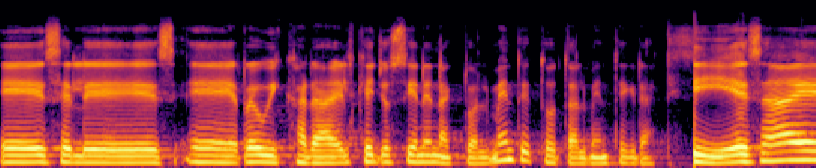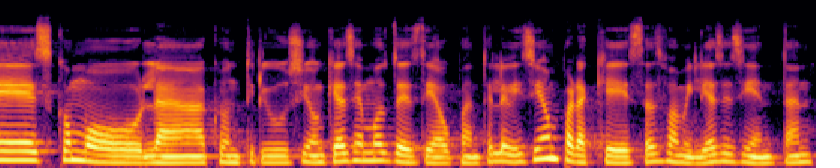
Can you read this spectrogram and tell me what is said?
eh, se les eh, reubicará el que ellos tienen actualmente totalmente gratis. Sí, esa es como la contribución que hacemos desde AUPAN Televisión para que estas familias se sientan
